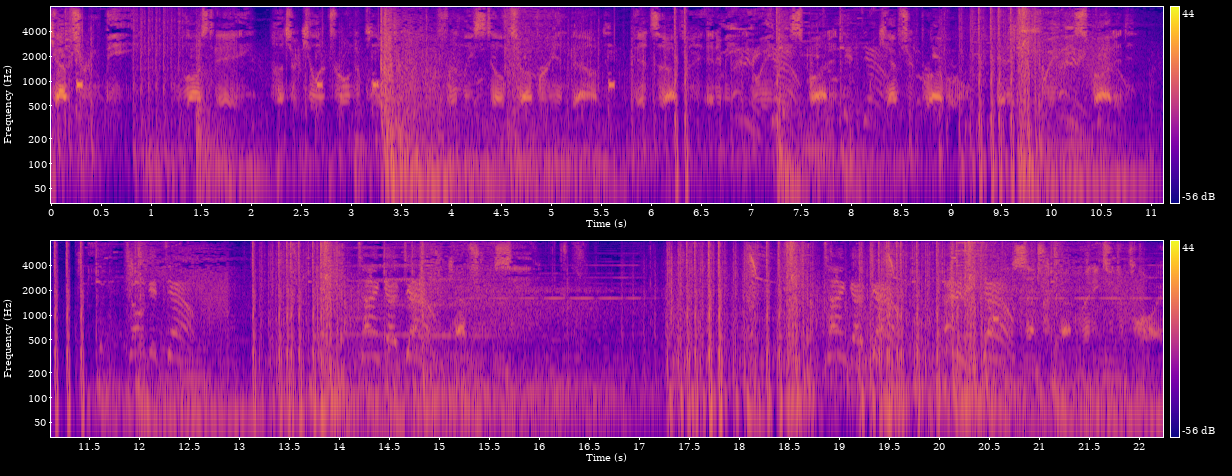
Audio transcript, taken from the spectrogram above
Capturing B. We lost A. Hunter killer drone deployed. Friendly stealth chopper inbound. Heads up. Enemy UAV spotted. We captured Bravo. Enemy UAV spotted. Target down! Tango down! Capturing C. Tango down! Enemy down! Sentry gun ready to deploy.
